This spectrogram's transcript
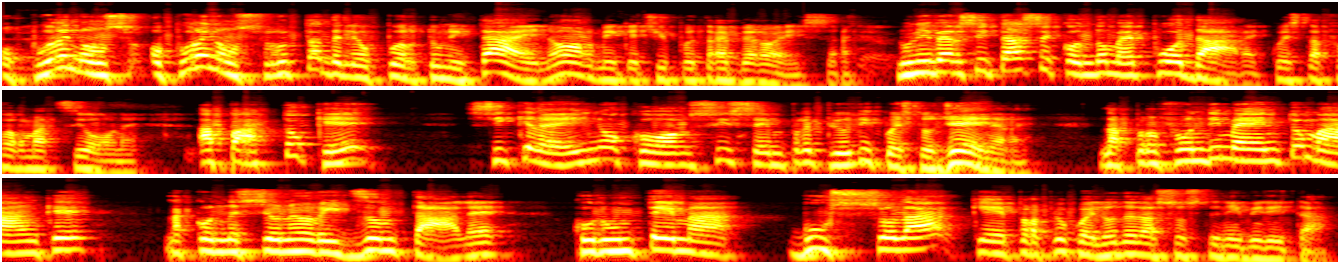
Oppure non, oppure non, sfrutta delle opportunità enormi che ci potrebbero essere. Certo. L'università, secondo me, può dare questa formazione, a patto che si creino corsi sempre più di questo genere. L'approfondimento, ma anche la connessione orizzontale con un tema bussola che è proprio quello della sostenibilità.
